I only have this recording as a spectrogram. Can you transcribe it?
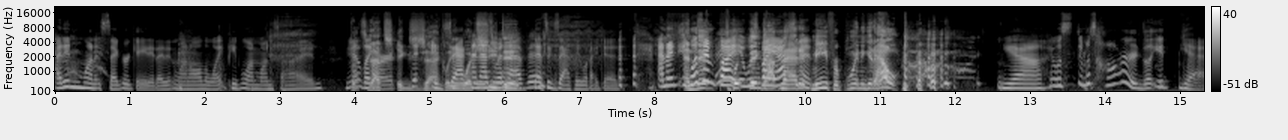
I didn't want it segregated. I didn't want all the white people on one side. Yeah, That's, like that's exactly, exactly. what And that's she what did. happened. that's exactly what I did. And it, it And wasn't then, by but it was then by got accident. mad at me for pointing it out. Yeah, it was it was hard. Like it, yeah.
